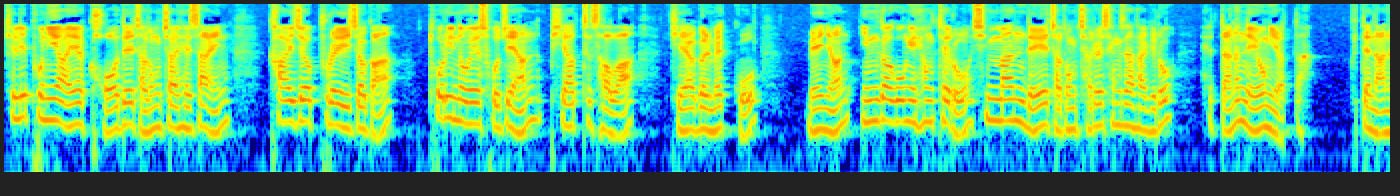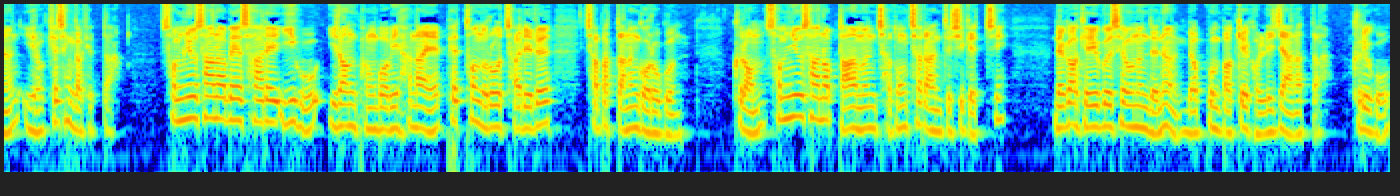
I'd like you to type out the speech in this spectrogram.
캘리포니아의 거대 자동차 회사인 카이저 프레이저가 토리노에 소재한 피아트사와 계약을 맺고 매년 임가공의 형태로 10만 대의 자동차를 생산하기로 했다는 내용이었다. 그때 나는 이렇게 생각했다. 섬유 산업의 사례 이후 이런 방법이 하나의 패턴으로 자리를 잡았다는 거로군. 그럼 섬유 산업 다음은 자동차라는 뜻이겠지? 내가 계획을 세우는 데는 몇 분밖에 걸리지 않았다. 그리고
